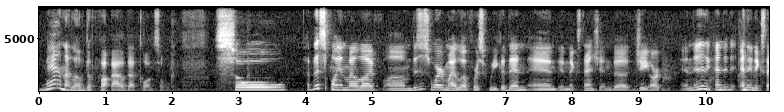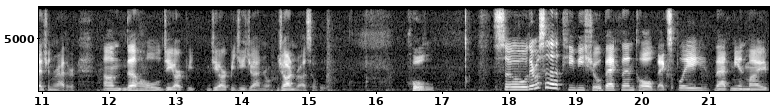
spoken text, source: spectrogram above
man, I love the fuck out of that console. So, at this point in my life, um, this is where my love for Suikoden and in extension, the JR and in, and in, and in extension rather, um, the whole JRP, JRPG genre genre as a whole. Whole. So there was a TV show back then called X Play that me and my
